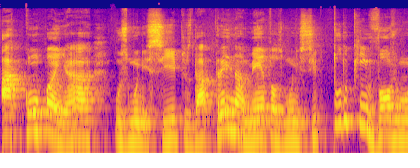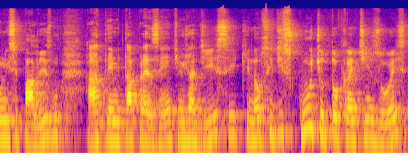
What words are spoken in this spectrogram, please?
acompanhar os municípios, dar treinamento aos municípios, tudo que envolve o municipalismo, a ATM está presente. Eu já disse que não se discute o Tocantins hoje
